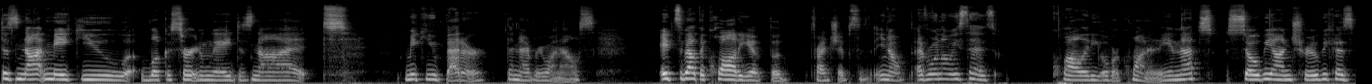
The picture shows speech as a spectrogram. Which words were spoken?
does not make you look a certain way, does not make you better than everyone else. It's about the quality of the friendships. You know, everyone always says quality over quantity, and that's so beyond true because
